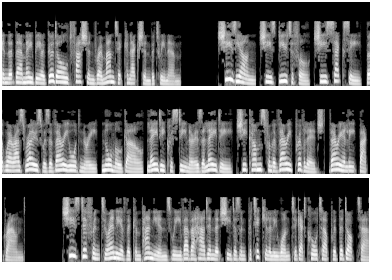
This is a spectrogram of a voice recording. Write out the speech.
in that there may be a good old-fashioned romantic connection between them. She's young, she's beautiful, she's sexy, but whereas Rose was a very ordinary, normal girl, Lady Christina is a lady, she comes from a very privileged, very elite background. She's different to any of the companions we've ever had in that she doesn't particularly want to get caught up with the Doctor.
